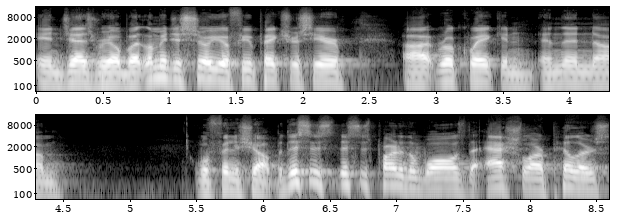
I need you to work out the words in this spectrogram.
in Jezreel. But let me just show you a few pictures here uh, real quick and, and then um, we'll finish up. But this is, this is part of the walls, the ashlar pillars,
